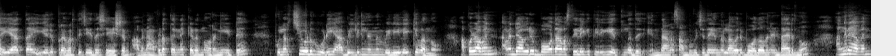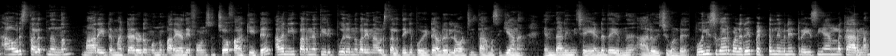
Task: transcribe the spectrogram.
ചെയ്യാത്ത ഈ ഒരു പ്രവൃത്തി ചെയ്ത ശേഷം അവൻ അവിടെ തന്നെ കിടന്നുറങ്ങിയിട്ട് പുലർച്ചയോടുകൂടി ആ ബിൽഡിങ്ങിൽ നിന്നും വെളിയിലേക്ക് വന്നു. അപ്പോഴവൻ അവന്റെ ആ ഒരു ബോധാവസ്ഥയിലേക്ക് തിരികെ എത്തുന്നത് എന്താണ് സംഭവിച്ചത് എന്നുള്ള ഒരു ബോധം അവൻ ഉണ്ടായിരുന്നു. അങ്ങനെ അവൻ ആ ഒരു സ്ഥലത്ത് നിന്നും മാറിയിട്ട് മറ്റാരോടും ഒന്നും പറയാതെ ഫോൺ സ്വിച്ച് ഓഫ് ആക്കിയിട്ട് അവൻ ഈ പറഞ്ഞ തിരുപ്പൂർ എന്ന് പറയുന്ന ആ ഒരു സ്ഥലത്തേക്ക് പോയിട്ട് അവിടെ ഒരു ലോഡ്ജിൽ താമസിക്കുകയാണ്. എന്താണ് ഇനി ചെയ്യേണ്ടത് എന്ന് ആലോചിച്ചുകൊണ്ട്. പോലീസുകാർ വളരെ പെട്ടെന്ന് ഇവനെ ട്രേസ് ചെയ്യാനുള്ള കാരണം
